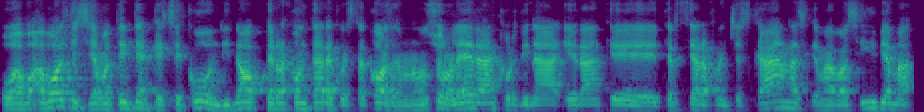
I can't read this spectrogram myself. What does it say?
o a, a, volte siamo attenti anche ai secondi no? per raccontare questa cosa, ma non solo, lei era anche, era anche terziaria francescana, si chiamava Silvia, ma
